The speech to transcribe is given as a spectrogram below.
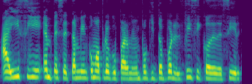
ahí sí empecé también como a preocuparme un poquito por el físico, de decir,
